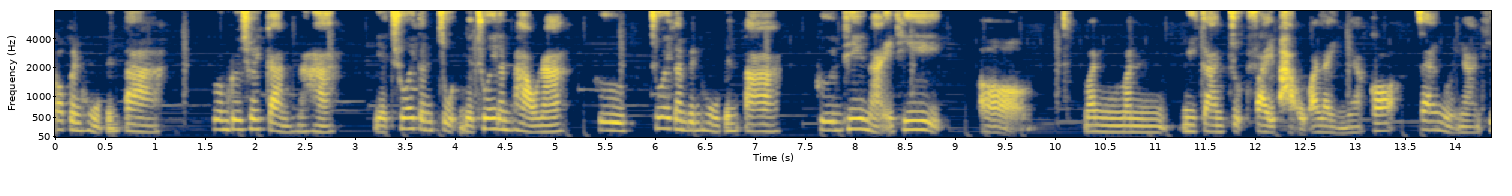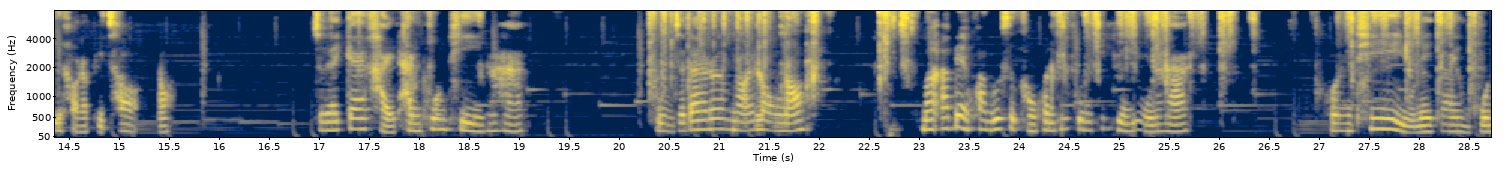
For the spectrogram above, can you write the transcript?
ก็เป็นหูเป็นตา ร่วมด้วยช่วยกันนะคะ อย่าช่วยกันจุด อย่าช่วยกันเผานะ คือช่วยกันเป็นหูเป็นตา พื้นที่ไหนที่เอ่อมันมันมีการจุดไฟเผาอะไรอย่างเงี้ยก็แจ้งหน่วยงานที่เขารับผิดชอบเนาะ จะได้แก้ไขทันท่วงทีนะคะฝุ่นจะได้เริ่มน้อยลงเนาะมาอัปเดตความรู้สึกของคนที่คุณคิดถึงอยู่นะคะ คนที่อยู่ในใจของคุณ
